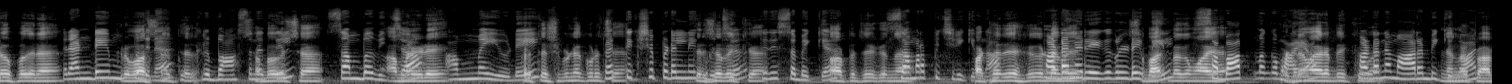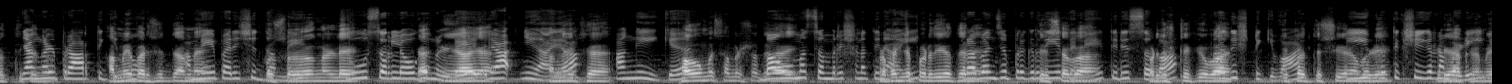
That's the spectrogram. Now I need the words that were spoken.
രണ്ട് മുപ്പതിന് രണ്ടേ കൃപാസനത്തിൽ കൃപാസനത്തിൽ സംഭവിച്ച സംഭവിച്ച അമ്മയുടെ പ്രത്യക്ഷപ്പെടലിനെ തിരുസഭയ്ക്ക് സമർപ്പിച്ചിരിക്കുന്ന പഠനരേഖകളുടെ പഠനം ആരംഭിക്കുവാൻ ഞങ്ങൾ പ്രാർത്ഥിക്കുന്നു. പരിശുദ്ധ അമ്മേ ഭൂസ്വർലോകങ്ങളുടെ രാജ്ഞിയായ അങ്ങേക്ക് ഭൗമ സംരക്ഷണത്തിനായി പ്രപഞ്ചപ്രതീയത്തിന് പ്രപഞ്ച പ്രകൃതിയെ തന്നെ തിരുസഭ പ്രതിഷ്ഠിക്കുവാൻ ഈ പ്രത്യക്ഷീകരണം വഴി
